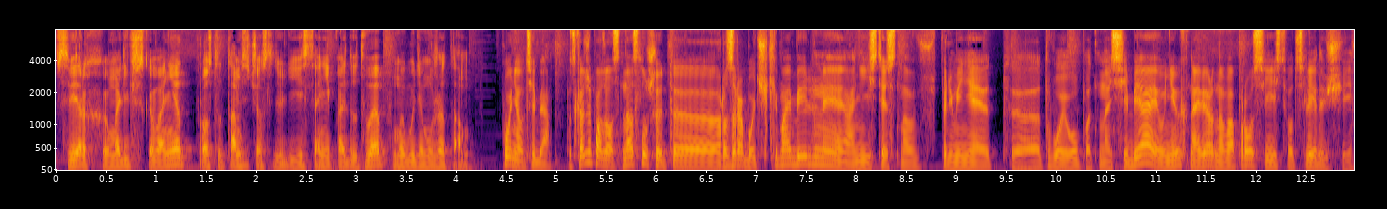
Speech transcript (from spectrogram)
сверх магического нет, просто там сейчас люди. Если они пойдут в веб, мы будем уже там. Понял тебя. Подскажи, пожалуйста, нас слушают э, разработчики мобильные, они, естественно, применяют э, твой опыт на себя, и у них, наверное, вопрос есть вот следующий.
